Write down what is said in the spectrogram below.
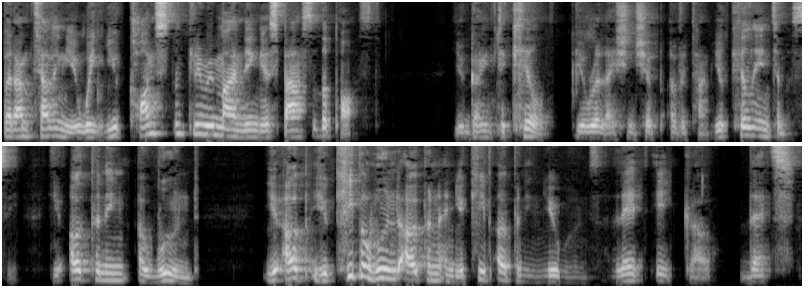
But I'm telling you, when you're constantly reminding your spouse of the past, you're going to kill your relationship over time. You'll kill intimacy. You're opening a wound. You, op- you keep a wound open and you keep opening new wounds. Let it go. That's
